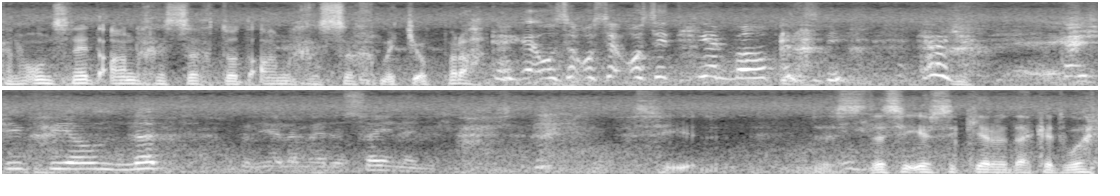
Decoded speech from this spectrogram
kan ons net aangesig tot aangesig met jou praat? kyk ons ons ons het geen wapens nie. Kyk. Ek het veel nut vir julle medisyne nie. Dis dis die eerste keer wat ek dit hoor.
